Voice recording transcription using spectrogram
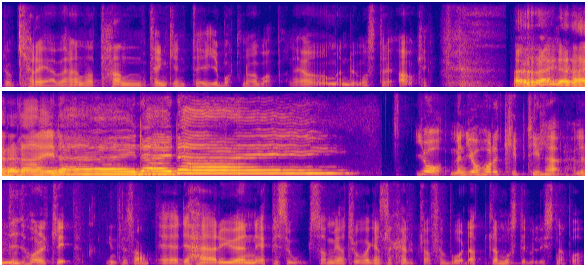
då kräver han att han tänker inte ge bort några vapen. Ja, men du måste det. Ja, okej. Ja, men jag har ett klipp till här, eller vi har ett klipp. intressant. Eh, Det här är ju en episod som jag tror var ganska självklar för båda att den måste vi lyssna på.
